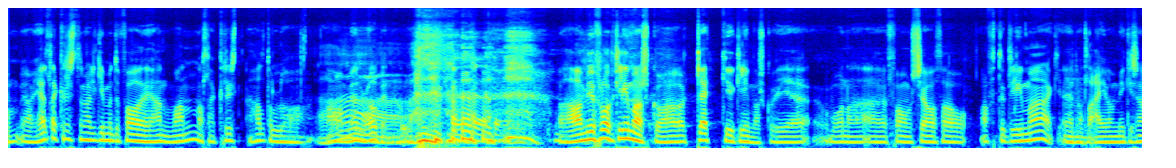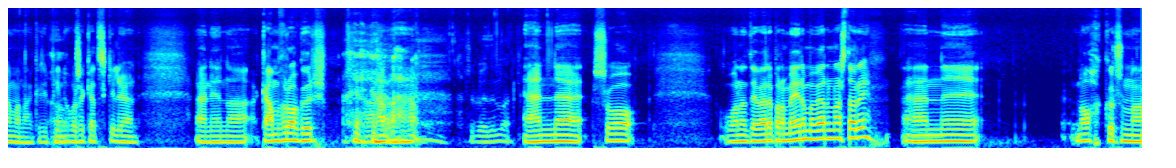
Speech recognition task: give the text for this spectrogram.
já, ég held að Kristján Helgi myndi fá því hann vann alltaf Krist, Haldólu á Ah. Mjölnir Ópin og það var mjög flott glíma sko, geggju glíma sko, ég vona að við fáum sjá þá aftur glíma, er Mm. að æfa mikið saman það er pínu Já. ósakett skilur en en hérna, gaman fyrir okkur en uh, svo vonandi verður bara meira um að vera næsta ári en uh, nokkur svona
